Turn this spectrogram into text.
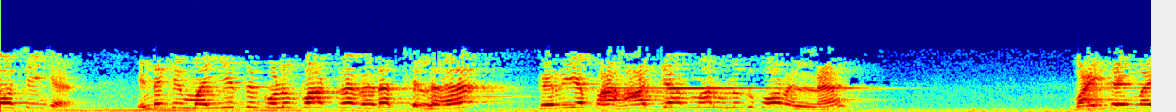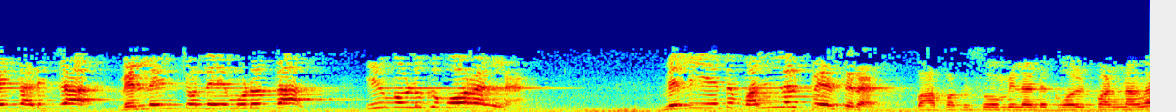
யோசிங்க. இன்னைக்கு மையத்து குளிப்பாற்ற விடத்துல பெரிய ஹாஜியார்மார் உள்ளுக்கு போறல்ல. இல்ல அண்ட் ஒயிட் அடிச்சா வெள்ளைன்னு சொல்லையே முடுத்தா இவங்களுக்கு போறல்ல. வெளியே வல்லல் பேசுற. பாப்பாக்கு சோமிலன்னு கால் பண்ணாங்க.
